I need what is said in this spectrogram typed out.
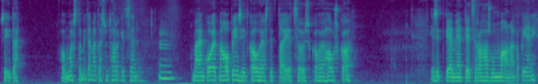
siitä hommasta, mitä mä tässä nyt harkitsen. Mm. Mä en koe, että mä opin siitä kauheasti tai että se olisi kauhean hauskaa. Ja sitten vielä miettii, että se rahasumma on aika pieni.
